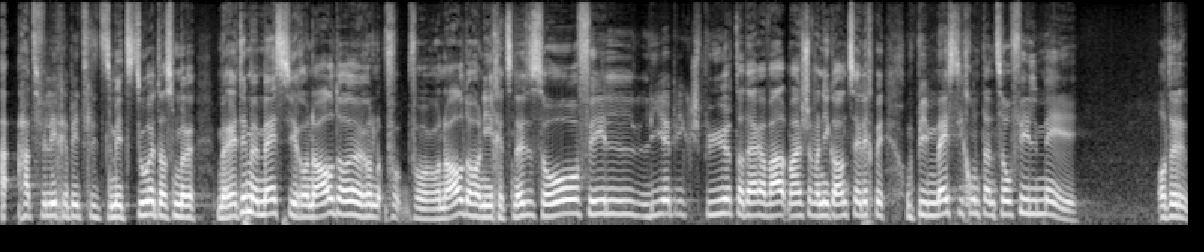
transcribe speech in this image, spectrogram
Hat es vielleicht ein bisschen damit zu tun, dass man, man redet immer Messi, Ronaldo. Von Ronaldo habe ich jetzt nicht so viel Liebe gespürt an dieser Weltmeisterschaft, wenn ich ganz ehrlich bin. Und bei Messi kommt dann so viel mehr. Oder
